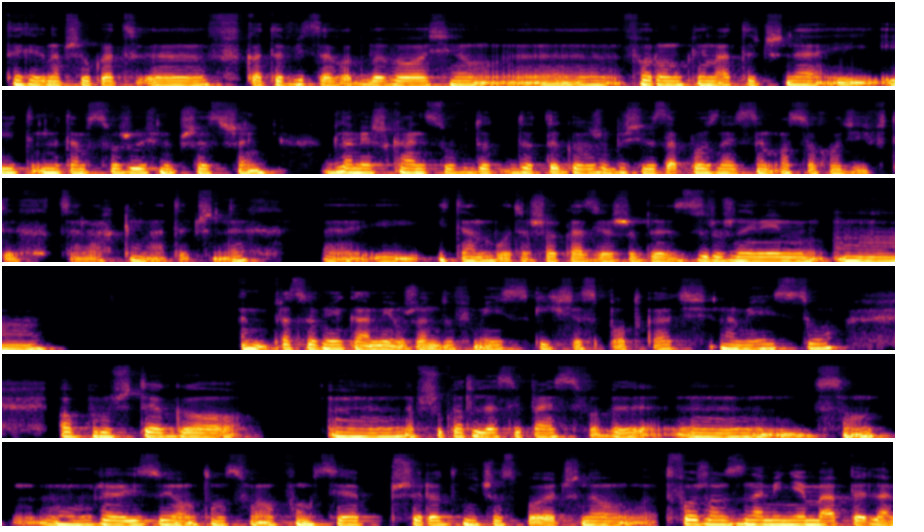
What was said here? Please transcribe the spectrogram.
Tak jak na przykład y, w Katowicach odbywało się y, forum klimatyczne i, i my tam stworzyliśmy przestrzeń dla mieszkańców do, do, tego, żeby się zapoznać z tym, o co chodzi w tych celach klimatycznych. Y, I, i tam była też okazja, żeby z różnymi mm, pracownikami urzędów miejskich się spotkać na miejscu. Oprócz tego y, na przykład lasy państwowe y, są, realizują tą swoją funkcję przyrodniczo-społeczną, tworząc znamienie mapy dla,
